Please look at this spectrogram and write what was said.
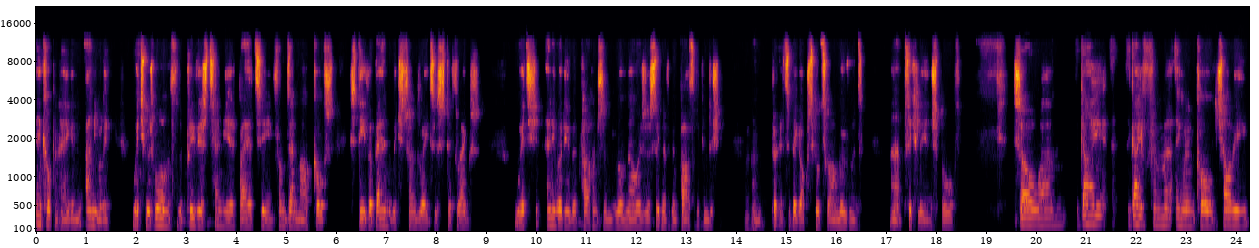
in Copenhagen annually, which was won for the previous 10 years by a team from Denmark called Stive Ben, which translates as stiff legs, which anybody with Parkinson's will know is a significant part of the condition. Mm-hmm. It's a big obstacle to our movement, uh, particularly in sport. So, um, a guy, a guy from England called Charlie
